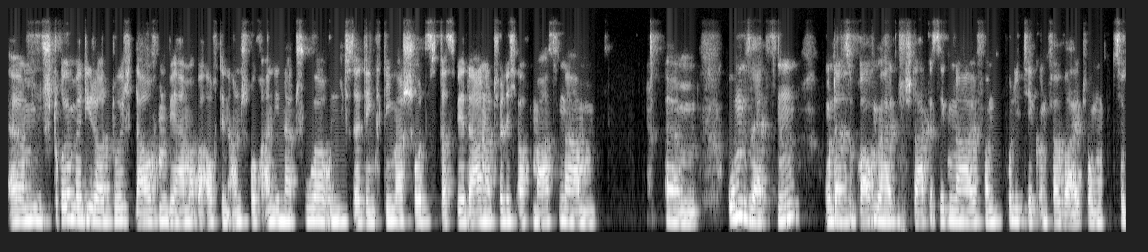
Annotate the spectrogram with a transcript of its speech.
ähm, Ströme, die dort durchlaufen. Wir haben aber auch den Anspruch an die Natur und äh, den Klimaschutz, dass wir da natürlich auch Maßnahmen ähm, umsetzen. Und dazu brauchen wir halt ein starkes Signal von Politik und Verwaltung zu,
